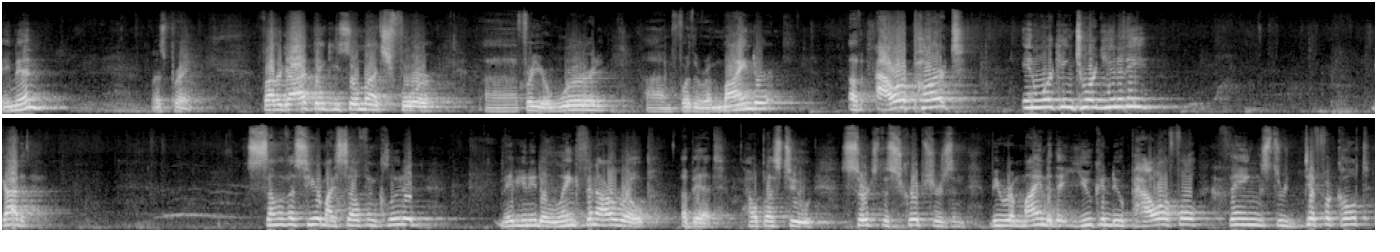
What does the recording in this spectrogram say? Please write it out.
Amen? Let's pray. Father God, thank you so much for, uh, for your word, um, for the reminder of our part in working toward unity. God, some of us here, myself included, maybe you need to lengthen our rope a bit. Help us to search the scriptures and be reminded that you can do powerful things through difficult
